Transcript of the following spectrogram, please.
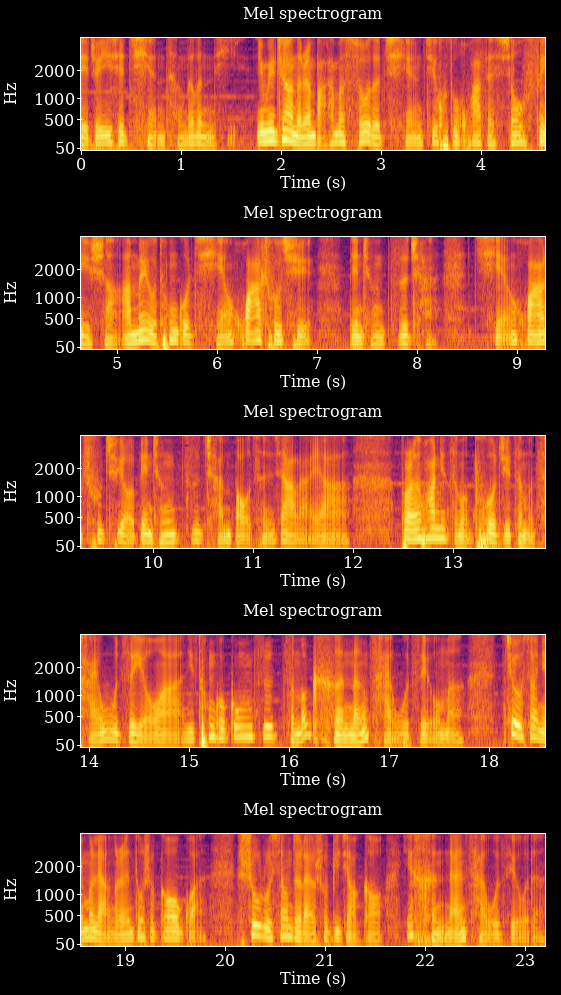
解决一些浅层的问题。因为这样的人把他们所有的钱几乎都花在消费上，而没有通过钱花出去变成资产，钱花出去要变成资产保存下来呀。不然的话，你怎么破局？怎么财务自由啊？你通过工资怎么可能财务自由吗？就算你们两个人都是高管，收入相对来说比较高，也很难财务自由的。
